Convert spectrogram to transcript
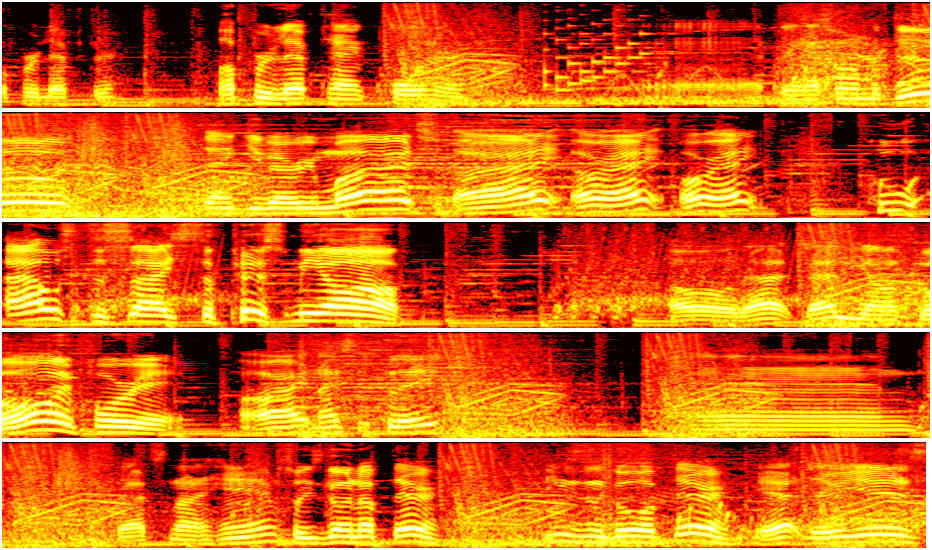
Upper left there. Upper left-hand corner. And I think that's what I'm going to do. Thank you very much. All right, all right, all right. Who else decides to piss me off? Oh, that, that Leon's going for it. All right, nicely played. And that's not him. So he's going up there. He's going to go up there. Yeah, there he is.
